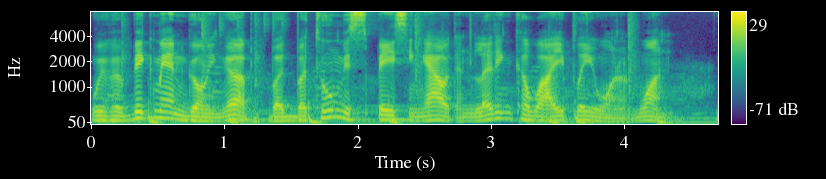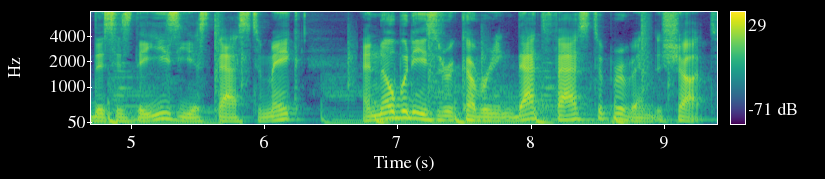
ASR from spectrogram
with a big man going up, but Batum is spacing out and letting Kawhi play one-on-one. -on -one. This is the easiest pass to make, and nobody is recovering that fast to prevent the shot.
